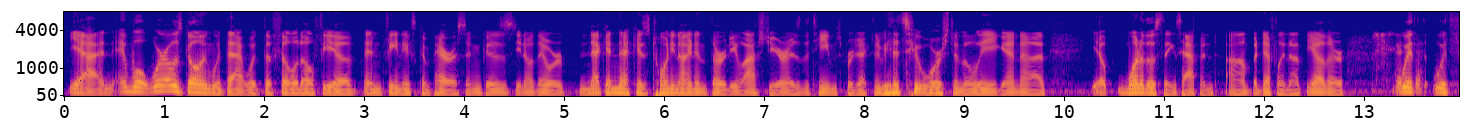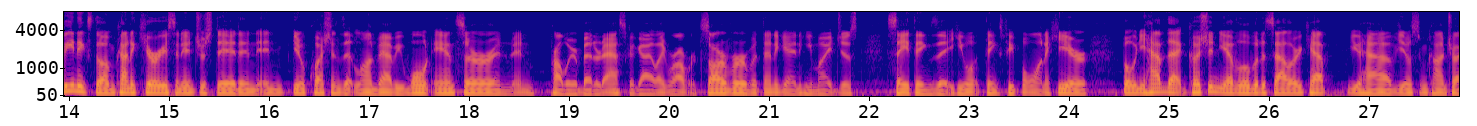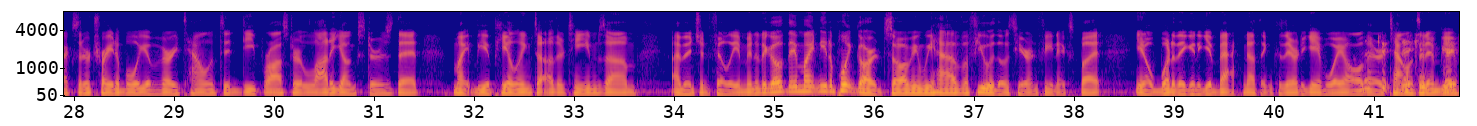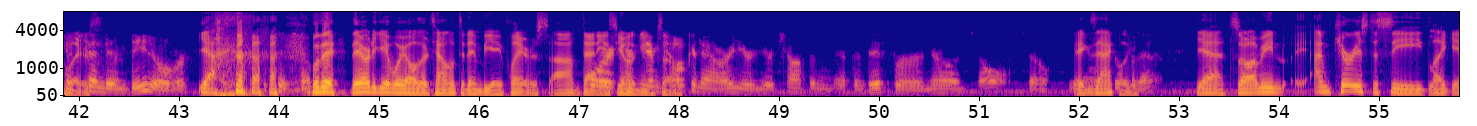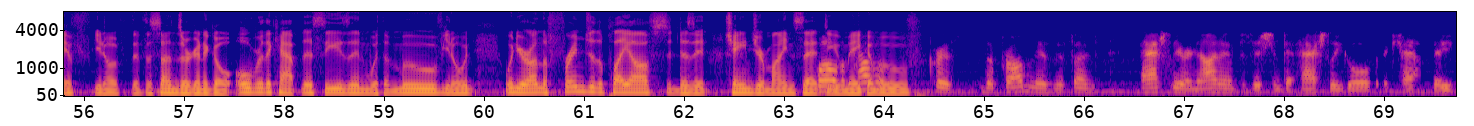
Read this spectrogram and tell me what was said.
Yeah, and, and well, where I was going with that with the Philadelphia and Phoenix comparison, because you know they were neck and neck as 29 and 30 last year as the teams projected to be the two worst in the league, and uh, you know one of those things happened, um, but definitely not the other with with Phoenix though, I'm kind of curious and interested in, in you know questions that Lon Babby won't answer, and, and probably are better to ask a guy like Robert Sarver. But then again, he might just say things that he thinks people want to hear. But when you have that cushion, you have a little bit of salary cap. You have you know some contracts that are tradable. You have a very talented, deep roster, a lot of youngsters that might be appealing to other teams. Um, I mentioned Philly a minute ago. They might need a point guard. So I mean, we have a few of those here in Phoenix. But you know, what are they going to give back? Nothing because they already gave away all they their could, talented could, NBA they players. Could send Embiid over. Yeah. well, they they already gave away all their talented NBA players. Um, Thaddeus or Young and so. Kokenauer, you're you're chomping at the bit for Nerlens Noel. So exactly. Know, yeah, so I mean, I'm curious to see like if you know if, if the Suns are going to go over the cap this season with a move. You know, when, when you're on the fringe of the playoffs, does it change your mindset? Well, Do you make problem, a move? Kris, the problem is the Suns actually are not in a position to actually go over the cap. They,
